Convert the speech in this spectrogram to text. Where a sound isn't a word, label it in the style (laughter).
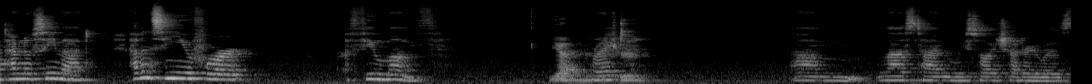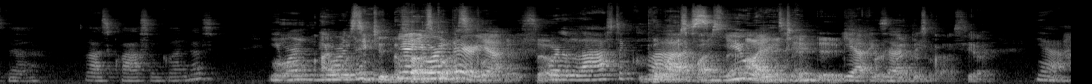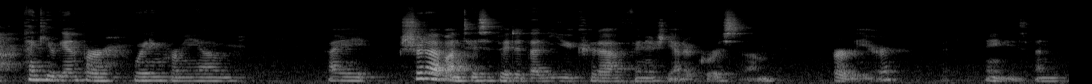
Long time no see, Matt. Haven't seen you for a few months. Yeah, Right. true. Um, last time we saw each other was the last class of Glenda's. You Well, weren't. You I weren't there. the (laughs) yeah, you weren't there. Yeah, Glenda's, so- or the last class, The last class that you I went to. attended. Yeah, exactly. Glenda's class, yeah. Yeah, thank you again for waiting for me. Um, I should have anticipated that you could have finished the other course um, earlier. But anyways, and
